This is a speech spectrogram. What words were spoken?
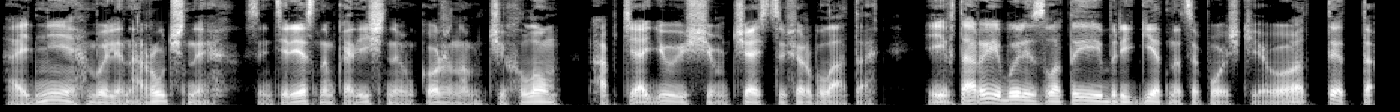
Одни были наручные, с интересным коричневым кожаным чехлом, обтягивающим часть циферблата. И вторые были золотые бригет на цепочке. Вот это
